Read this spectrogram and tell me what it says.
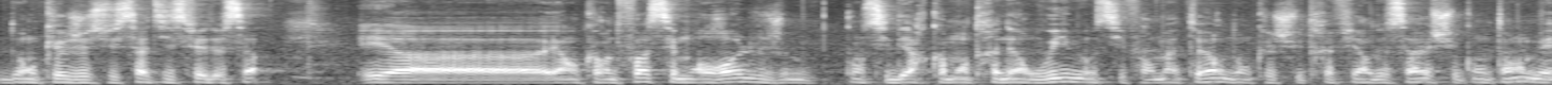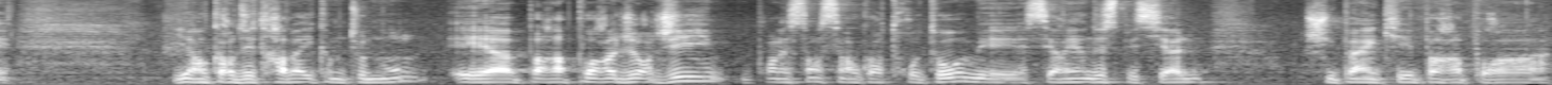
Donc je suis satisfait de ça. Et, encore une fois, c'est mon rôle. Je me considère comme entraîneur, oui, mais aussi formateur. Donc je suis très fier de ça et je suis content. Mais il y a encore du travail comme tout le monde. Et euh, par rapport à Georgie, pour l'instant, c'est encore trop tôt, mais c'est rien de spécial. Je ne suis pas inquiet par rapport à,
